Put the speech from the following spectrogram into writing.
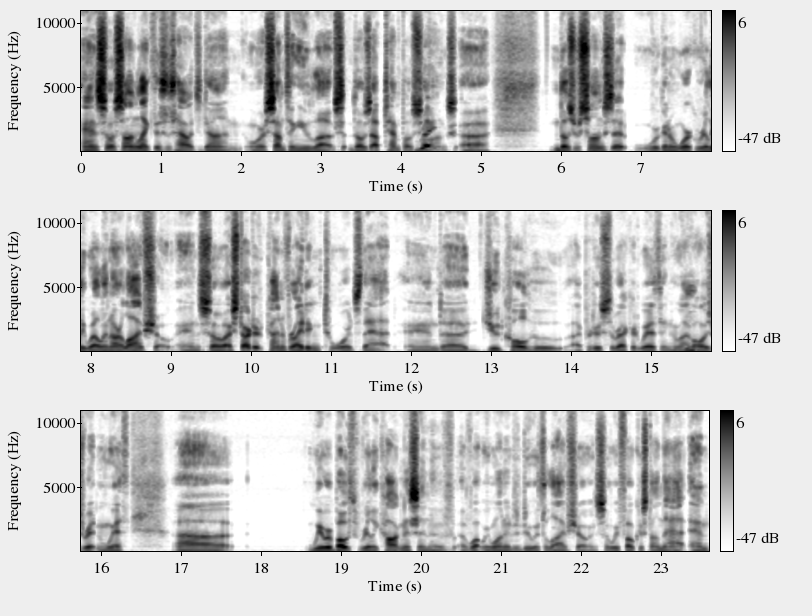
And so a song like This Is How It's Done or Something You Love, those up tempo Right. songs, uh, those are songs that were going to work really well in our live show. And so I started kind of writing towards that. And uh, Jude Cole, who I produced the record with and who I've always written with, uh, we were both really cognizant of, of what we wanted to do with the live show, and so we focused on that. And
